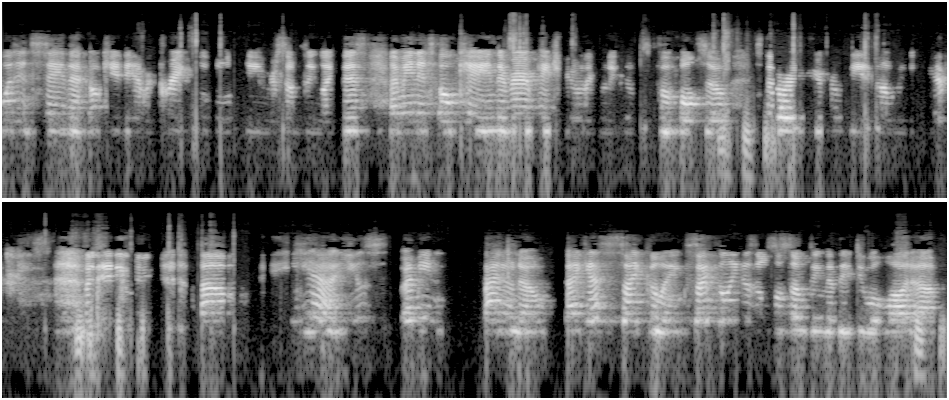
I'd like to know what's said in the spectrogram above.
wouldn't say that okay they have a great football team or something like this. I mean it's okay and they're very patriotic when it comes to football. So sorry if you're from Vietnam but anyway, um, yeah, you. I mean I don't know. I guess cycling. Cycling is also something that they do a lot of.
